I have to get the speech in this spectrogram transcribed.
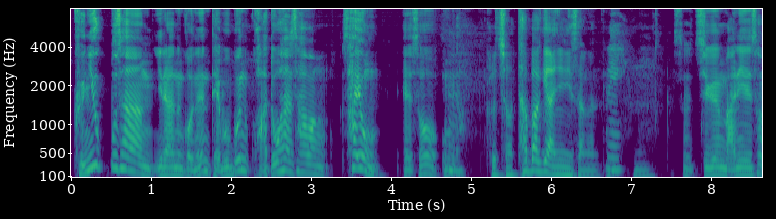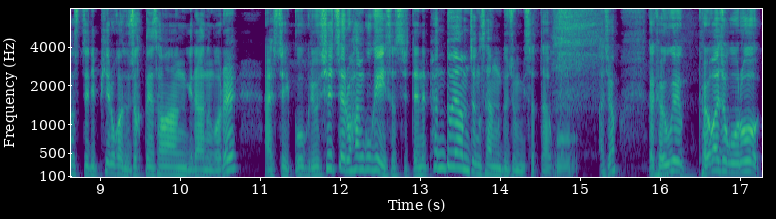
근육 부상이라는 거는 대부분 과도한 상황 사용에서 옵니다. 그렇죠. 타박이 아닌 이상은. 네. 음. 그래서 지금 많이 선수들이 피로가 누적된 상황이라는 거를 알 수 있고 그리고 실제로 한국에 있었을 때는 편도염 증상도 좀 있었다고 하죠. 그러니까 결국에 결과적으로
